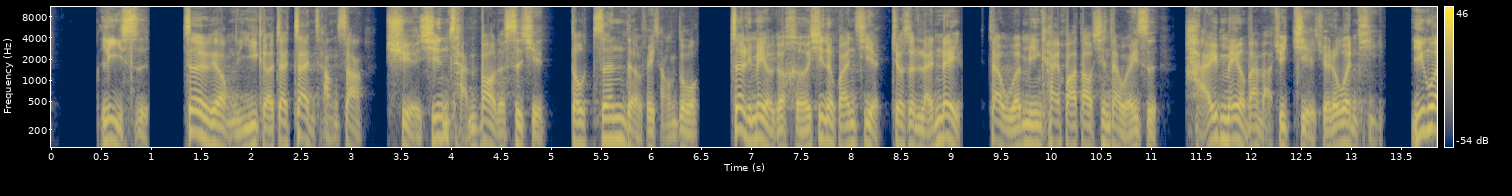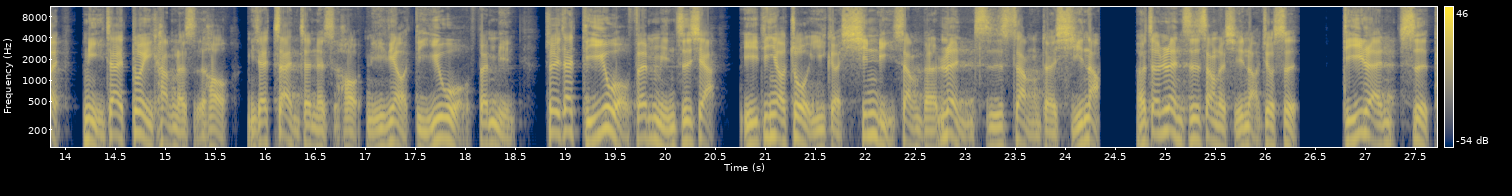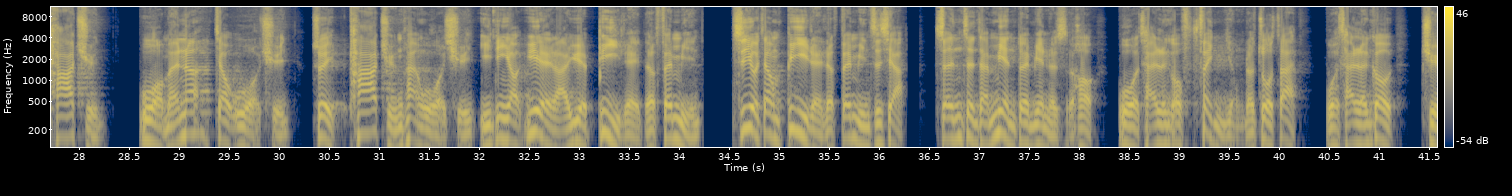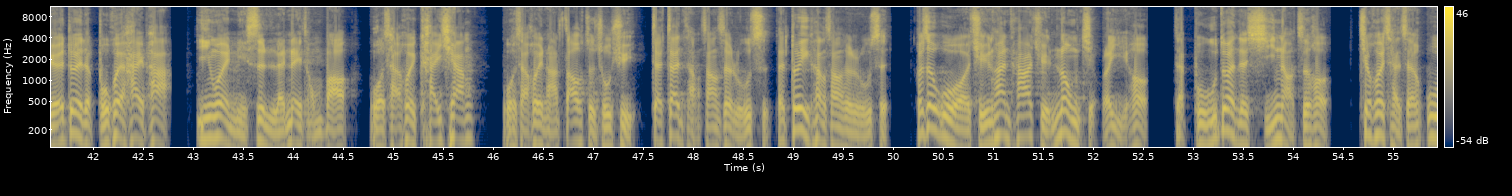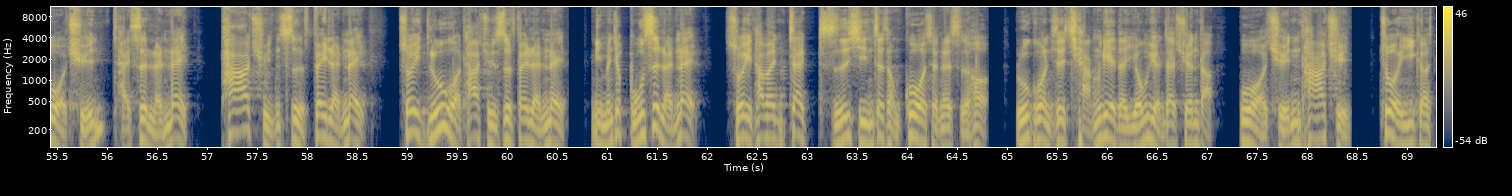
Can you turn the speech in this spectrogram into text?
历史，这种一个在战场上。血腥残暴的事情都真的非常多，这里面有个核心的关键，就是人类在文明开化到现在为止还没有办法去解决的问题。因为你在对抗的时候，你在战争的时候，你一定要敌我分明。所以在敌我分明之下，一定要做一个心理上的认知上的洗脑，而这认知上的洗脑就是敌人是他群，我们呢叫我群。所以他群和我群一定要越来越壁垒的分明，只有这样壁垒的分明之下，真正在面对面的时候，我才能够奋勇的作战，我才能够绝对的不会害怕，因为你是人类同胞，我才会开枪，我才会拿刀子出去，在战场上是如此，在对抗上是如此。可是我群和他群弄久了以后，在不断的洗脑之后，就会产生我群才是人类，他群是非人类。所以，如果他群是非人类，你们就不是人类。所以他们在执行这种过程的时候，如果你是强烈的，永远在宣导我群他群，做一个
